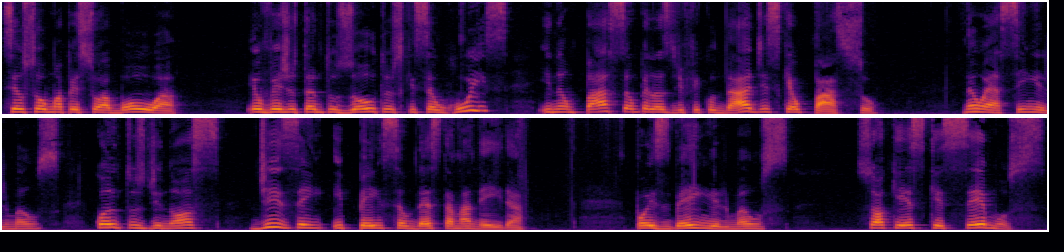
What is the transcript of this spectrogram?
Se eu sou uma pessoa boa? Eu vejo tantos outros que são ruins e não passam pelas dificuldades que eu passo. Não é assim, irmãos? Quantos de nós dizem e pensam desta maneira? Pois bem, irmãos, só que esquecemos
